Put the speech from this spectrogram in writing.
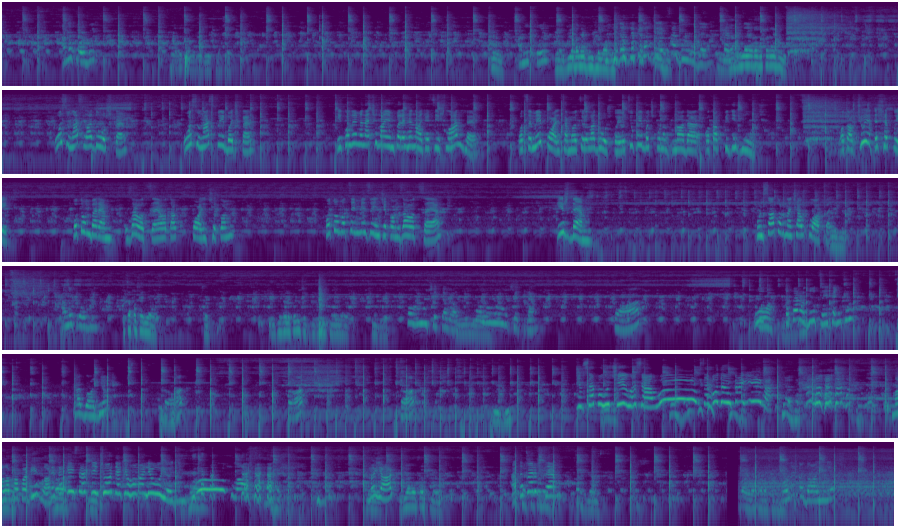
А ну пробуй. А ну стой. ну, Діла не буде, мабуть. Підожди, підожди, все буде. Все Я не буде. навіть пережив. Ось у нас ладошка. Ось у нас пибочка. І коли ми починаємо перегинати оці шланги, оцими пальцями, оцією ладошкою, оцю пибочку треба отак підігнути. Отак, чуєте, шипить. Потім беремо за оце, отак пальчиком. Потім оцим мізинчиком за оце. І ждемо. Пульсатор почав клацати. Мгм. А ну пробуй. Це останній раз. Все. Якщо вже не вийде, то не буде. Получиться у вас. Получиться. Так. От, тепер одну цитеньку. На задню. Так. Так. Так. Мгм. І все получилося! У! Це буде Україна! Молоко побігло. Не такий страшний чорт, як його малюють. У, клас! Ну як? Діло пошло. А тепер ждемо. Коли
